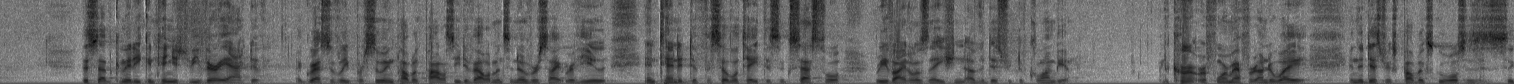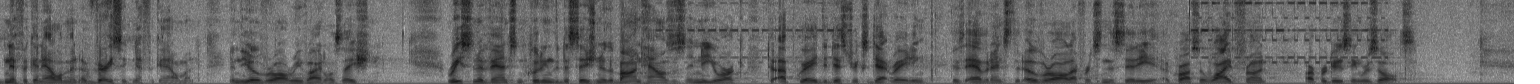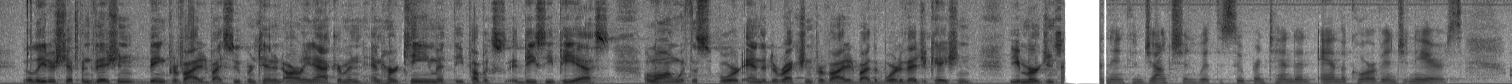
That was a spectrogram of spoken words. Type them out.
This subcommittee continues to be very active, aggressively pursuing public policy developments and oversight review intended to facilitate the successful revitalization of the District of Columbia. The current reform effort underway in the district's public schools is a significant element, a very significant element, in the overall revitalization. Recent events, including the decision of the bond houses in New York to upgrade the district's debt rating, is evidence that overall efforts in the city across a wide front are producing results. The leadership and vision being provided by Superintendent Arlene Ackerman and her team at the Public DCPS, along with the support and the direction provided by the Board of Education, the emergency in conjunction with the superintendent and the Corps of Engineers.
